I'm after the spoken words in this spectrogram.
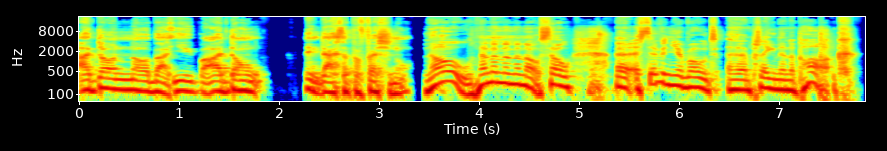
I don't know about you, but I don't think that's a professional. no, no, no, no, no, no. So uh, a seven year old uh, playing in the park,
